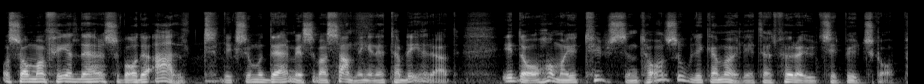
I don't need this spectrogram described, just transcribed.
Och sa man fel där så var det allt. Liksom, och därmed så var sanningen etablerad. Idag har man ju tusentals olika möjligheter att föra ut sitt budskap.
